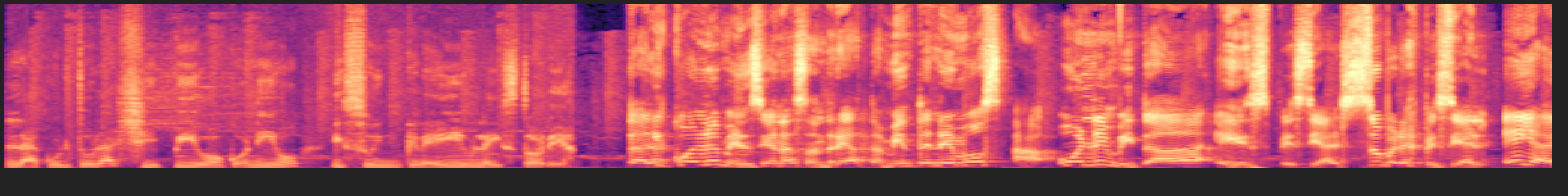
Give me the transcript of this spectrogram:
la cultura Shipibo-Conibo y su increíble historia. Tal cual le mencionas, Andrea, también tenemos a una invitada especial, súper especial. Ella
